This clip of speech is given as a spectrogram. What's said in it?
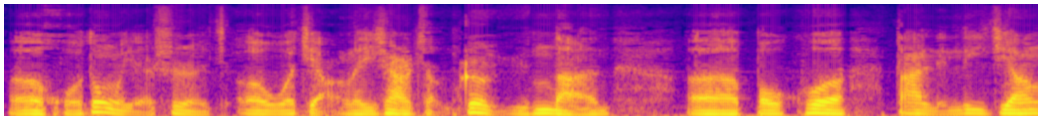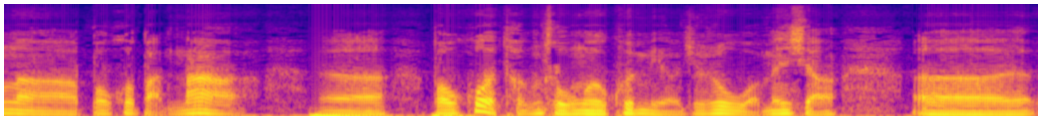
呃活动，也是呃我讲了一下整个云南，呃，包括大理、丽江啊，包括版纳。呃，包括腾冲和昆明，就是我们想呃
